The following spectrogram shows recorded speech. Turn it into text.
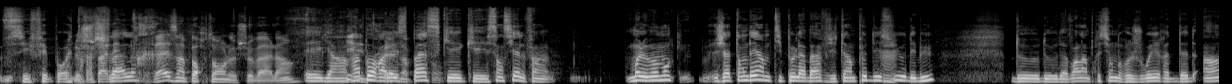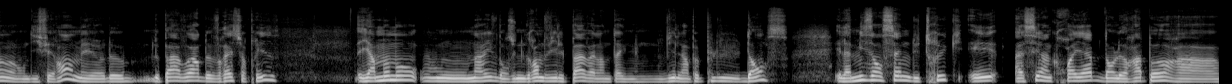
C'est fait pour être Le à cheval, cheval. est très important, le cheval. Hein. Et il y a un Il rapport à l'espace qui est, qui est essentiel. Enfin, moi, le moment que j'attendais un petit peu la baffe, j'étais un peu déçu au début de de- d'avoir l'impression de rejouer Red Dead 1 en différent, mais euh, de ne pas avoir de vraies surprises. Et il y a un moment où on arrive dans une grande ville, pas Valentine, une ville un peu plus dense, et la mise en scène du truc est assez incroyable dans le rapport à,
